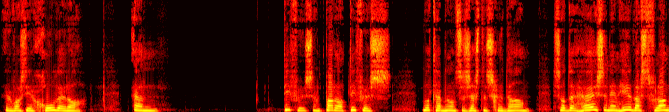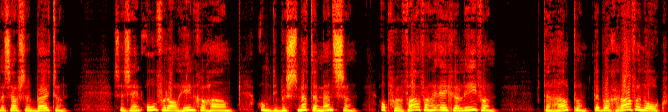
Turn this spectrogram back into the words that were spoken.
er was hier cholera en tyfus en paratyfus. Wat hebben onze zusters gedaan? Ze hadden huizen in heel West-Vlaanderen, zelfs erbuiten. Ze zijn overal heen gegaan om die besmette mensen op gevaar van hun eigen leven te helpen, te begraven ook.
